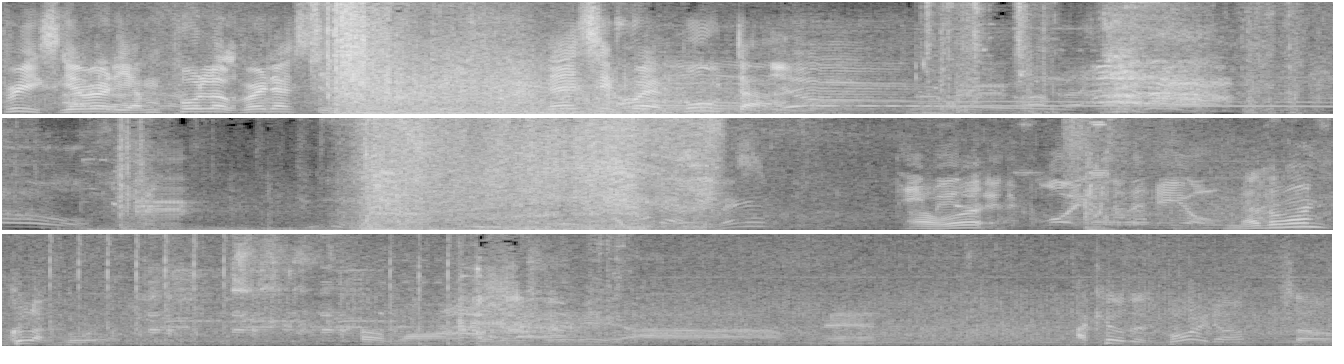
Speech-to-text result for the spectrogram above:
Freaks, get ready. I'm gonna pull up right next to you. Nancy fue puta. Oh, what? Another one? Good luck, boy. Come on. Ah, man. I killed this boy, though, so...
